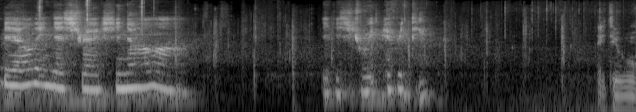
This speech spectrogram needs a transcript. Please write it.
Building destruction, huh? They destroy everything. They do.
